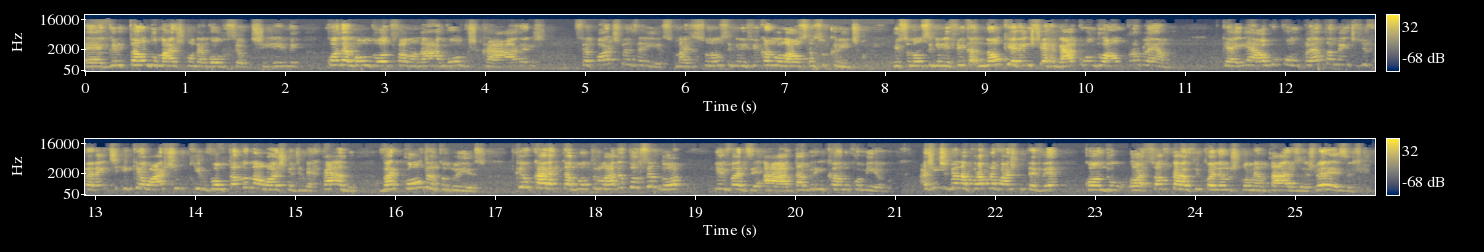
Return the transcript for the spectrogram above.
é, gritando mais quando é gol do seu time, quando é gol do outro falando, ah, gol dos caras. Você pode fazer isso, mas isso não significa anular o senso crítico. Isso não significa não querer enxergar quando há um problema que aí é algo completamente diferente e que eu acho que, voltando na lógica de mercado, vai contra tudo isso. Porque o cara que está do outro lado é torcedor. E ele vai dizer, ah, tá brincando comigo. A gente vê na própria Vasco TV, quando. Ó, só ficar, eu fico olhando os comentários às vezes.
